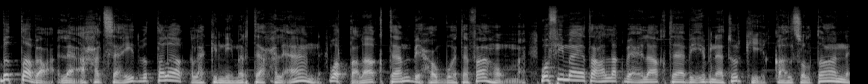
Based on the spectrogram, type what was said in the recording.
بالطبع لا أحد سعيد بالطلاق لكني مرتاح الآن والطلاق تم بحب وتفاهم وفيما يتعلق بعلاقته بابنه تركي قال سلطان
